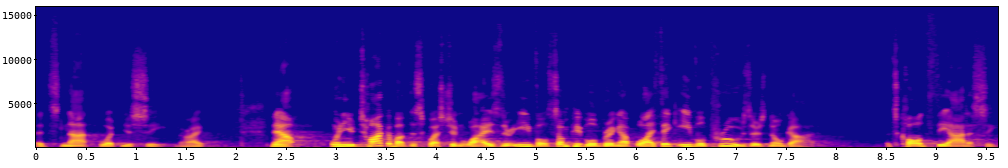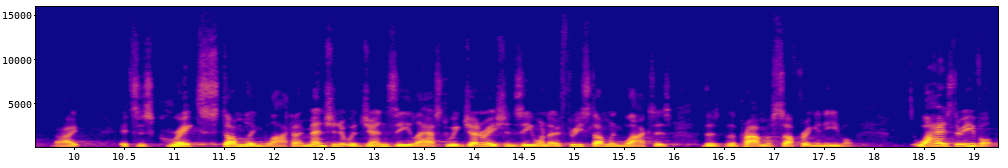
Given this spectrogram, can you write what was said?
It's not what you see, all right? Now, when you talk about this question, why is there evil? Some people will bring up, well, I think evil proves there's no God. It's called theodicy, all right? It's this great stumbling block. And I mentioned it with Gen Z last week. Generation Z, one of their three stumbling blocks is the, the problem of suffering and evil. Why is there evil?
